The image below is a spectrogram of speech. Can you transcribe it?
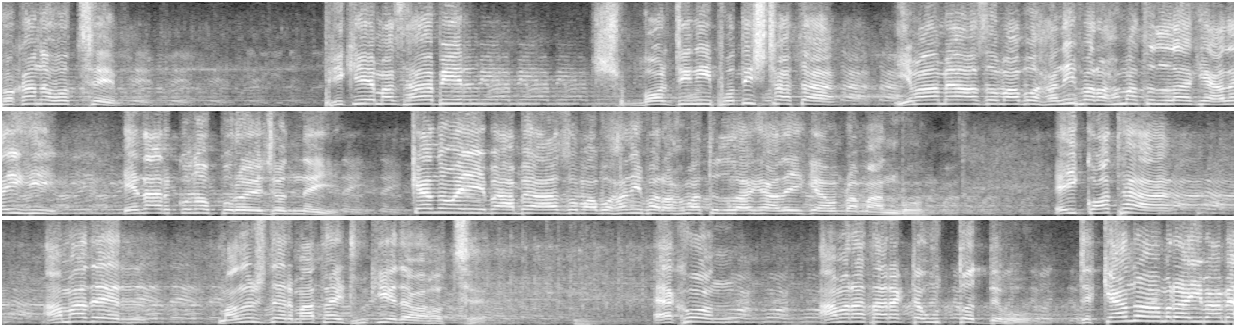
ঢোকানো হচ্ছে। ফিকে মাঝহাবির যিনি প্রতিষ্ঠাতা ইমামে আজম আবু হানিফা রহমাতুল্লাহকে আলাইহি, এনার কোনো প্রয়োজন নেই। কেন এই ইমামে আজম আবু হানিফা রহমাতুল্লাহ আলাইহিকে আমরা মানব? এই কথা আমাদের মানুষদের মাথায় ঢুকিয়ে দেওয়া হচ্ছে। এখন আমরা তার একটা উত্তর দেব, যে কেন আমরা ইমামে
